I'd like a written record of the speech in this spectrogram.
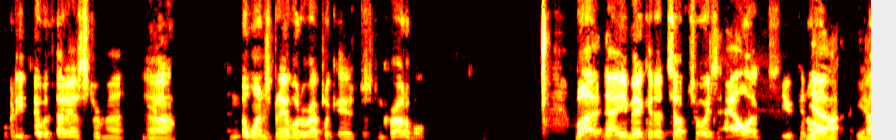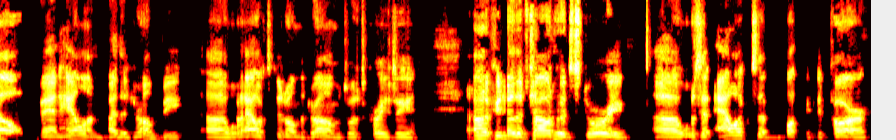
what he did with that instrument, Yeah. uh, no one's been able to replicate. It's just incredible. But now you make it a tough choice, Alex. You can Yeah, yeah. tell Van Halen by the drum beat. Uh, what Alex did on the drums was crazy. I don't know if you know the childhood story. Uh, was it Alex that bought the guitar,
